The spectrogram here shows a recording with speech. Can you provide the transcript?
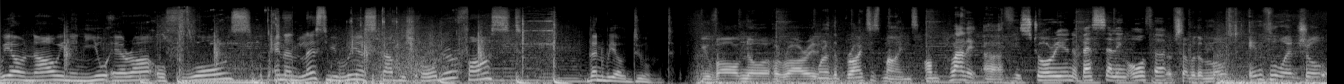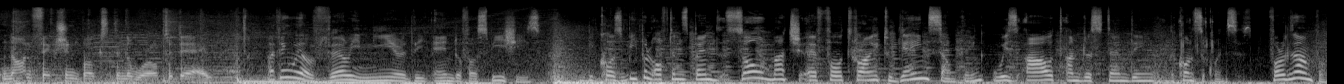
We are now in a new era of wars, and unless we re-establish order fast, then we are doomed. Yuval Noah Harari, one of the brightest minds on planet Earth. Historian, a best-selling author. Of some of the most influential non-fiction books in the world today. I think we are very near the end of our species because people often spend so much effort trying to gain something without understanding the consequences. For example,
